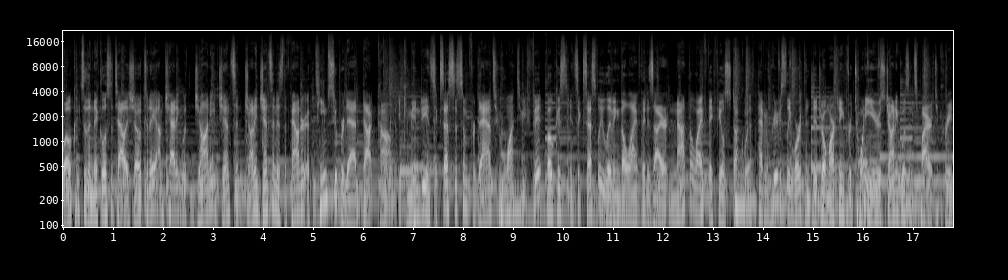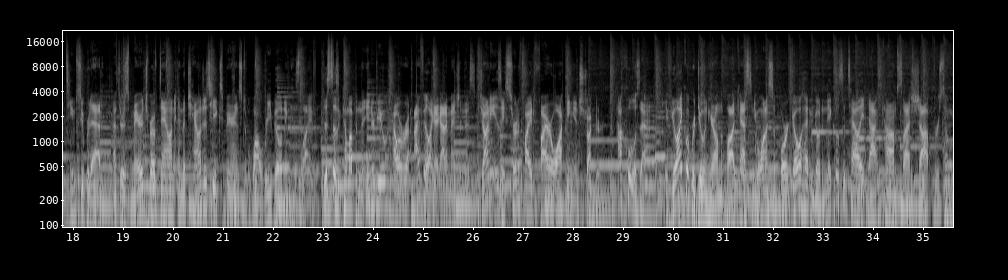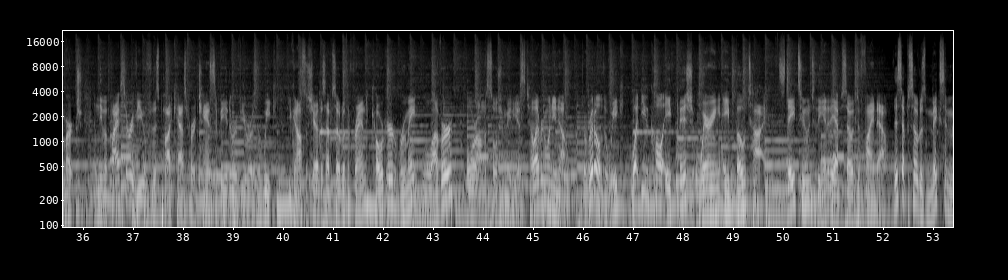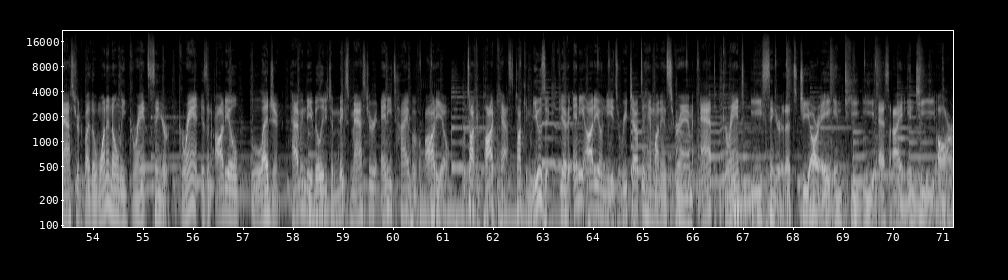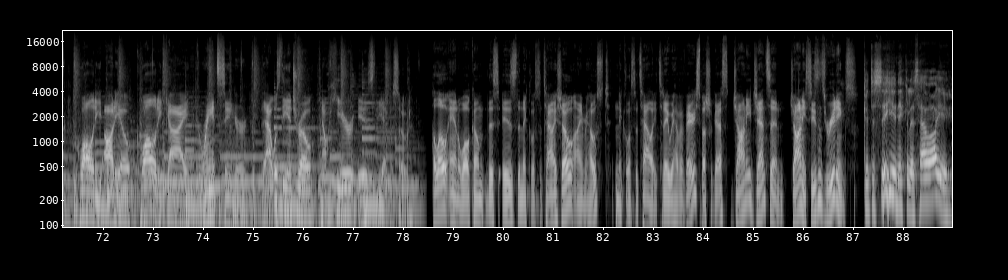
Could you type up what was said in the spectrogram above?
Welcome to the Nickolas Natali Show. Today I'm chatting with Jonnie Jensen. Jonnie Jensen is the founder of TeamSuperdad.com, a community and success system for dads who want to be fit, focused, and successfully living the life they desire, not the life they feel stuck with. Having previously worked in digital marketing for 20 years, Jonnie was inspired to create Team Superdad after his marriage broke down and the challenges he experienced while rebuilding his life. This doesn't come up in the interview, however, I feel like I gotta mention this. Jonnie is a certified fire walking instructor. How cool is that? If you like what we're doing here on the podcast and you want to support, go ahead and go to nickolasnatali.com slash shop for some merch and leave a five-star review for this podcast for a chance to be the reviewer of the week. You can also share this episode with a friend, coworker, roommate, lover, or on the social medias. Tell everyone you know. The riddle of the week, what do you call a fish wearing a bow tie? Stay tuned to the end of the episode to find out. This episode was mixed and mastered by the one and only Grant Singer. Grant is an audio legend, having the ability to mix master any type of audio. We're talking podcasts, talking music. If you have any audio needs, reach out to him on Instagram at Grant E Singer. That's G R A N T E S I N G E R. Quality audio, quality guy, Grant Singer. That was the intro. Now here is the episode. Hello and welcome. This is the Nickolas Natali Show. I am your host, Nickolas Natali. Today we have a very special guest, Jonnie Jensen. Jonnie, season's greetings. Good to see you, Nickolas. How are you?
